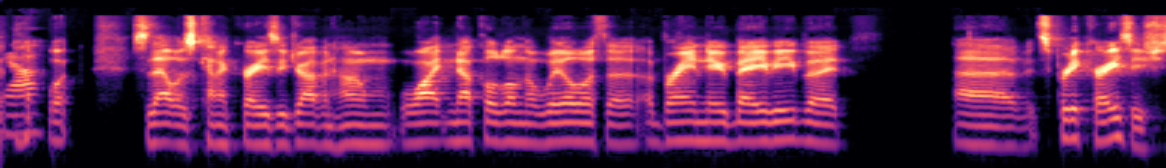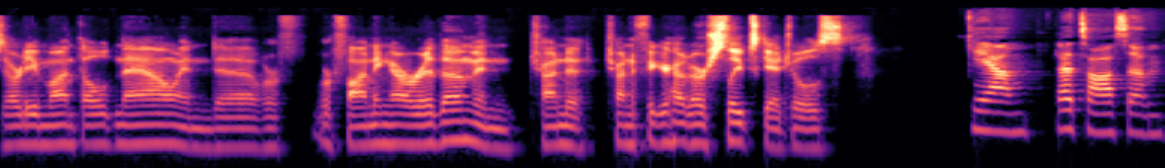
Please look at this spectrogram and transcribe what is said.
Yeah. so that was kind of crazy driving home white knuckled on the wheel with a, a brand new baby, but uh, it's pretty crazy. She's already a month old now, and uh, we're we're finding our rhythm and trying to trying to figure out our sleep schedules. Yeah, that's awesome.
